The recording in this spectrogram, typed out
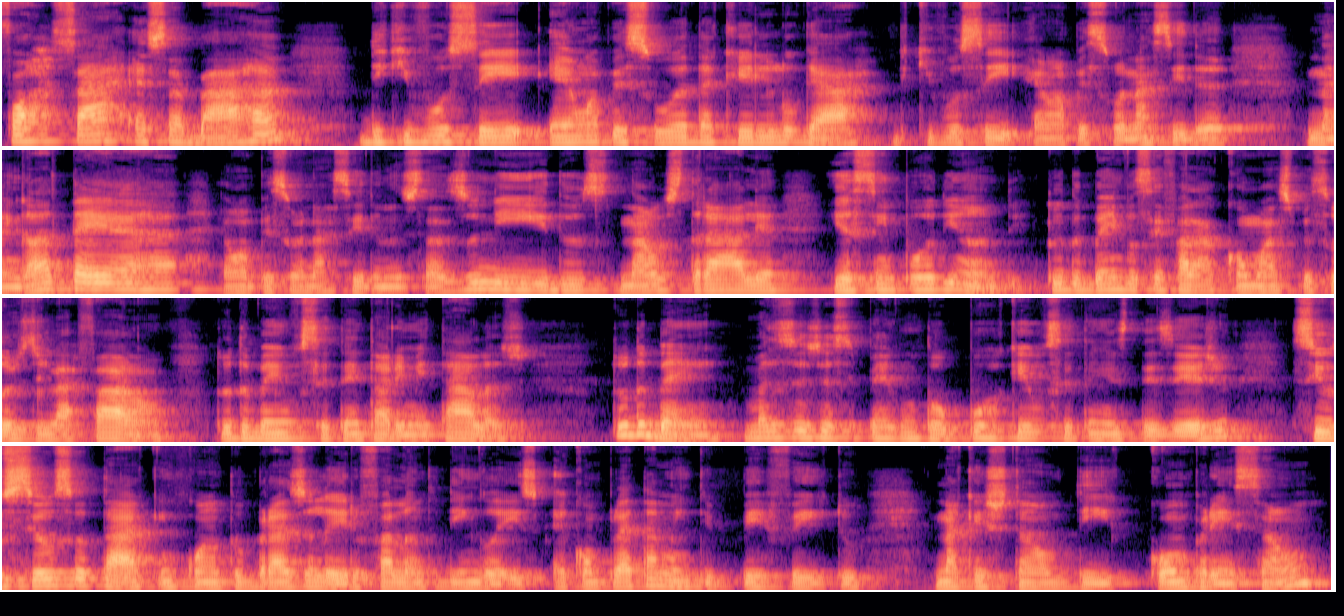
forçar essa barra de que você é uma pessoa daquele lugar, de que você é uma pessoa nascida na Inglaterra, é uma pessoa nascida nos Estados Unidos, na Austrália e assim por diante. Tudo bem você falar como as pessoas de lá falam? Tudo bem você tentar imitá-las? Tudo bem, mas você já se perguntou por que você tem esse desejo? Se o seu sotaque enquanto brasileiro falante de inglês é completamente perfeito na questão de compreensão?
